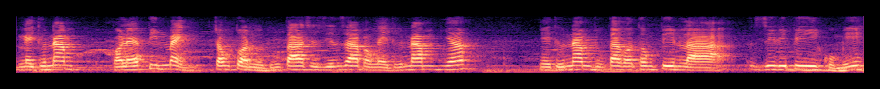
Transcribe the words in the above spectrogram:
Ngày thứ năm có lẽ tin mạnh trong tuần của chúng ta sẽ diễn ra vào ngày thứ năm nhé ngày thứ năm chúng ta có thông tin là GDP của Mỹ.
